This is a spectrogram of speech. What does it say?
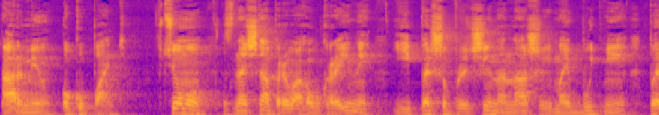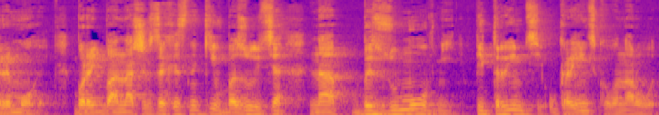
армію окупантів цьому значна перевага України і першопричина нашої майбутньої перемоги. Боротьба наших захисників базується на безумовній підтримці українського народу.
